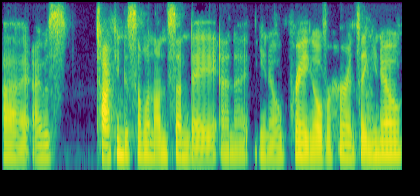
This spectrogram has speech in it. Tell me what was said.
I I was talking to someone on Sunday and I, you know, praying over her and saying, you know,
